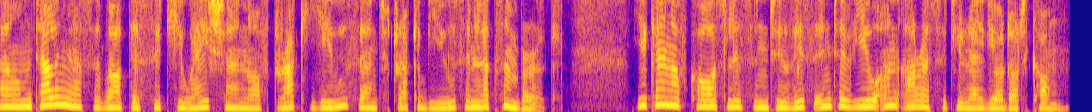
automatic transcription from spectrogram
um, telling us about the situation of drug use and drug abuse in Luxembourg. You can, of course, listen to this interview on aracityradio.com.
